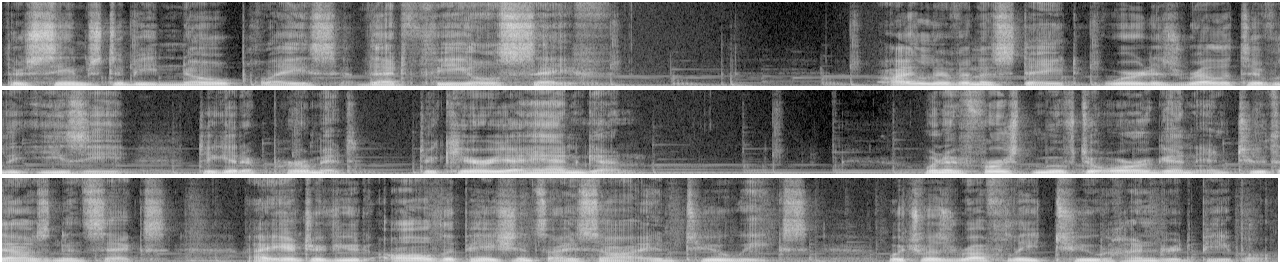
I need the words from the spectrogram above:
there seems to be no place that feels safe. I live in a state where it is relatively easy to get a permit to carry a handgun. When I first moved to Oregon in 2006, I interviewed all the patients I saw in two weeks, which was roughly 200 people.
